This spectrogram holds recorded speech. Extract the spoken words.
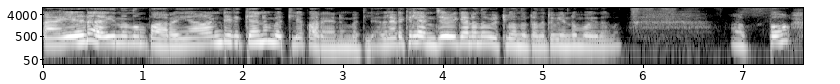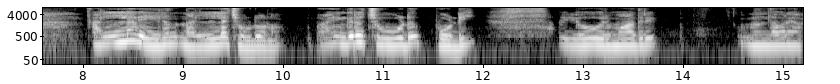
ടയേർഡായി എന്നൊന്നും പറയാണ്ടിരിക്കാനും പറ്റില്ല പറയാനും പറ്റില്ല. അതിലിടയ്ക്ക് ലഞ്ച് കഴിക്കാനൊന്നും വീട്ടിൽ വന്നിട്ട്? എന്നിട്ട് വീണ്ടും പോയതാണ്. അപ്പോൾ നല്ല വെയിലും നല്ല ചൂടുമാണ് ഭയങ്കര ചൂട് പൊടി. അയ്യോ ഒരുമാതിരി എന്താ പറയുക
